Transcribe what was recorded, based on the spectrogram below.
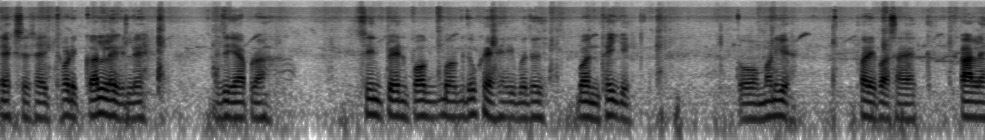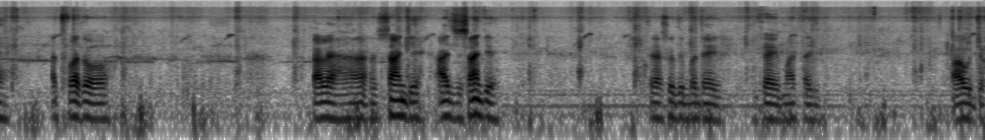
એક્સરસાઇઝ થોડીક કરી લઈ એટલે હજી આપણા સીન પેન પગ બગ દુખે એ બધું બંધ થઈ જાય તો મળીએ ફરી પાછા કાલે અથવા તો કાલે સાંજે, આજે સાંજે. ત્યાં સુધી બધાય જય માતાજી. આવજો.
